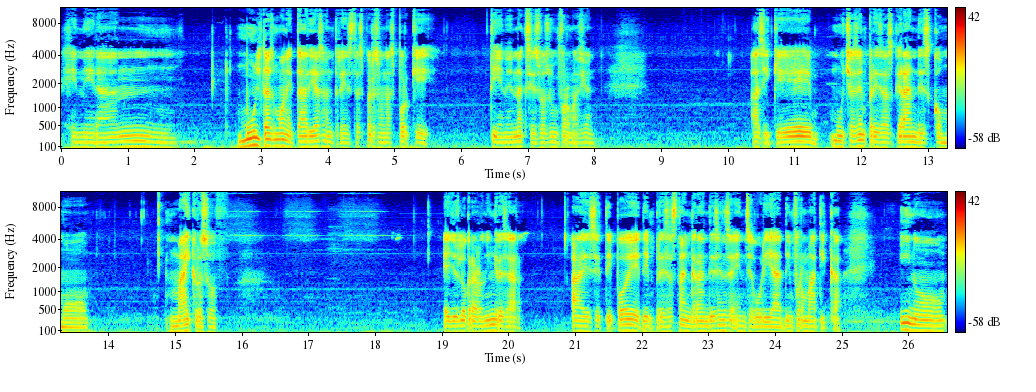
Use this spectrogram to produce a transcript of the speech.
generan multas monetarias entre estas personas porque tienen acceso a su información. Así que muchas empresas grandes como Microsoft, ellos lograron ingresar a ese tipo de, empresas tan grandes en, seguridad de informática y no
